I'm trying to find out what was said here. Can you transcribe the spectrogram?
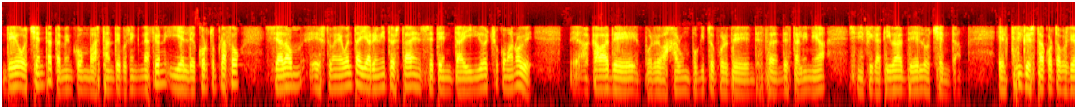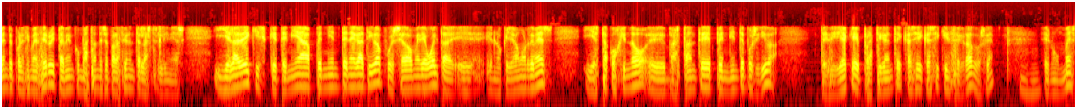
de 80, también con bastante pues, inclinación, y el de corto plazo se ha dado esto media vuelta y ahora mismo está en 78,9. Eh, acaba de, pues, de bajar un poquito pues, de, de, esta, de esta línea significativa del 80 el TRIC está cortado positivamente por encima de cero y también con bastante separación entre las tres líneas. Y el ADX, que tenía pendiente negativa, pues se ha dado media vuelta eh, en lo que llevamos de mes y está cogiendo eh, bastante pendiente positiva. Te diría que prácticamente casi casi 15 grados ¿eh? en un mes.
